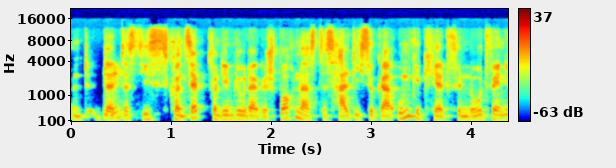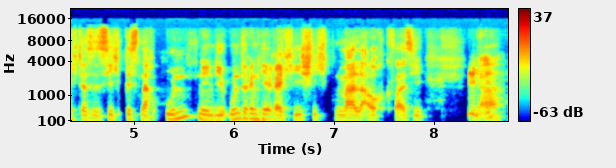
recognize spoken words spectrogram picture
Und da, mhm. dass dieses Konzept, von dem du da gesprochen hast, das halte ich sogar umgekehrt für notwendig, dass es sich bis nach unten in die unteren Hierarchieschichten mal auch quasi mhm. ja,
